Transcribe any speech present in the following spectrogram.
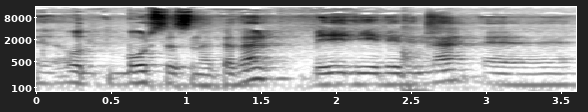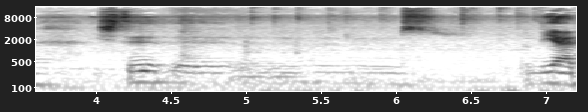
e, o borsasına kadar belediyelerinden e, işte e, diğer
